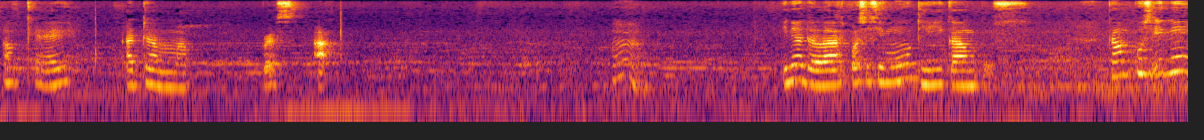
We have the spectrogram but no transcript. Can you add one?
Oke ada map. Press A hmm. Ini adalah posisimu di kampus. Kampus ini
